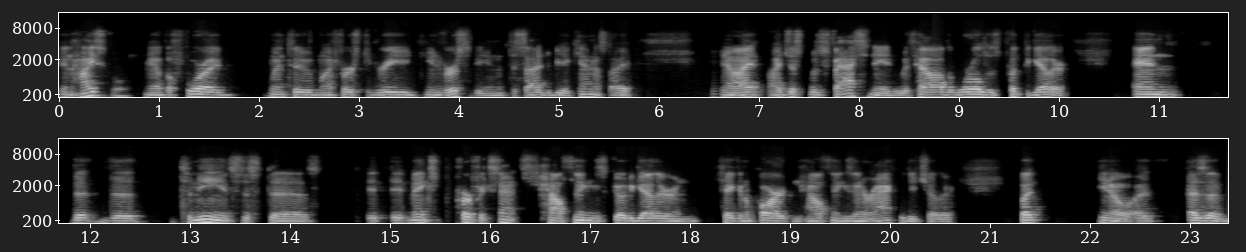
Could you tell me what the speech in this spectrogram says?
in high school, you know, before I went to my first degree university and decided to be a chemist, I, you know, I, I just was fascinated with how the world is put together. And the, the, to me, it's just, uh, it, it makes perfect sense how things go together and taken apart and how things interact with each other. But, you know, uh, as a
